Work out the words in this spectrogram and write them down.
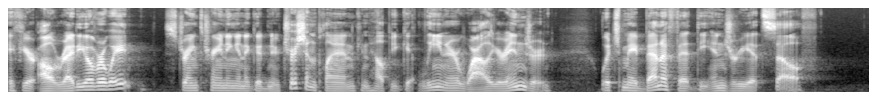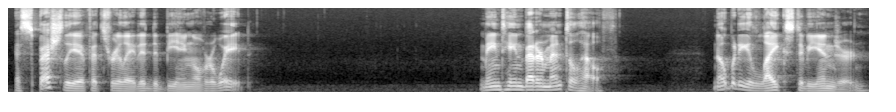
If you're already overweight, strength training and a good nutrition plan can help you get leaner while you're injured, which may benefit the injury itself, especially if it's related to being overweight. Maintain better mental health. Nobody likes to be injured.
